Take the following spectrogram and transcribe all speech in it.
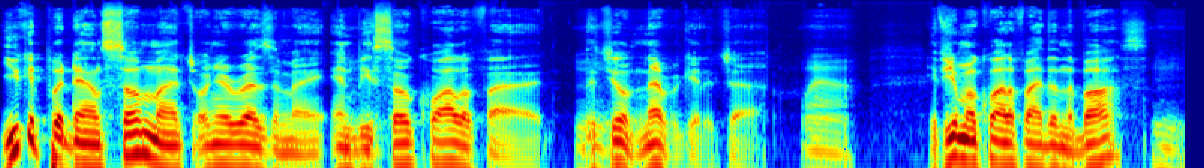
You could put down so much on your resume and be so qualified that mm-hmm. you'll never get a job. Wow. If you're more qualified than the boss, mm-hmm.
